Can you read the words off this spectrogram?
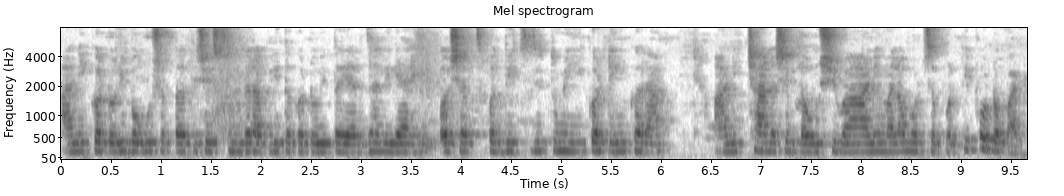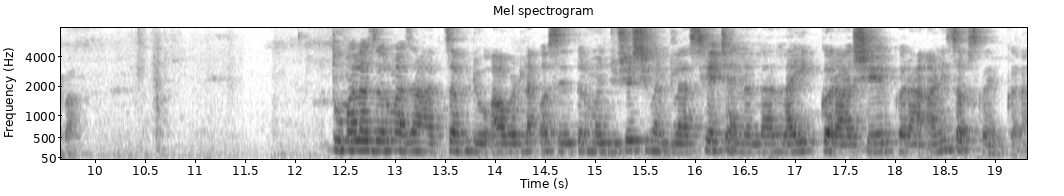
आणि कटोरी बघू शकता अतिशय सुंदर आपली तर कटोरी तयार झालेली आहे. अशाच पद्धतीची तुम्ही ही कटिंग करा आणि छान असे ब्लाऊज शिवा आणि मला व्हॉट्सअपवरती फोटो पाठवा. तुम्हाला जर माझा आजचा व्हिडिओ आवडला असेल तर मंजुषा शिवण क्लास ह्या चॅनलला लाईक करा शेअर करा आणि सबस्क्राईब करा.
